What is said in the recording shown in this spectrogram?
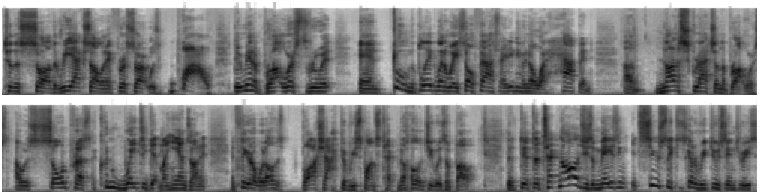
to the saw, the Reaxx saw when I first saw it was wow. They ran a bratwurst through it and boom, the blade went away so fast I didn't even know what happened. Um, not a scratch on the bratwurst. I was so impressed. I couldn't wait to get my hands on it and figure out what all this Bosch active response technology was about. The, the, the technology is amazing. It seriously is going to reduce injuries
